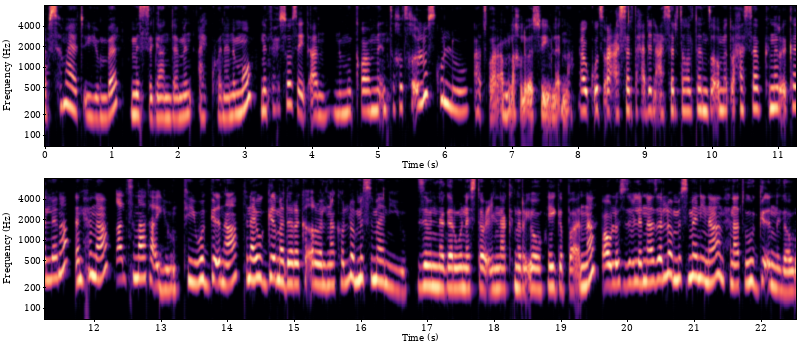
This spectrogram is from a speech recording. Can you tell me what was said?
ኣብ ሰማያት እዩ እምበር ምስ ስጋን ደምን ኣይኮነን እሞ ንፍሕሶ ሰይጣን ንምቋም ምእንቲ ክትኽእሉስ ኩሉ ኣጽዋር ኣምላኽ ልበሱ ይብለና ኣብ ቁጽሪ 11 ን 12ን ዘቕመጦ ሓሳብ ክንርኢ ከለና እንሕና ቓልስና እንታይ እዩ እቲ ውግእና እቲ ናይ ውግእ መደረ ከቕርበልና ከሎ ምስ መን እዩ ዝብል ነገር እውን ኣስተውዒልና ክንርእዮ ይግባእና ጳውሎስ ዝብለና ዘሎ ምስ መን ኢና ንሕና እቲ ውግእ እንገብሮ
